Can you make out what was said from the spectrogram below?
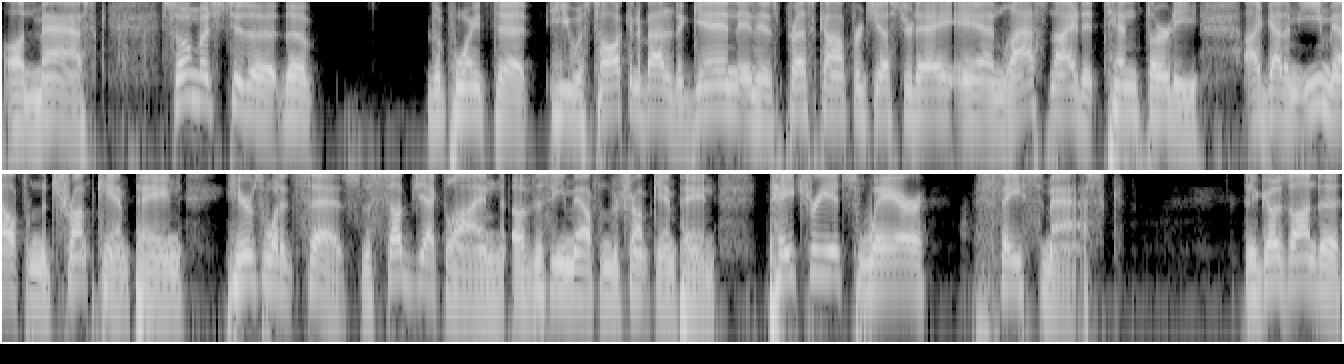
on mask, so much to the the the point that he was talking about it again in his press conference yesterday. And last night at 10:30 I got an email from the Trump campaign. Here's what it says the subject line of this email from the Trump campaign. Patriots wear face mask it goes on to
